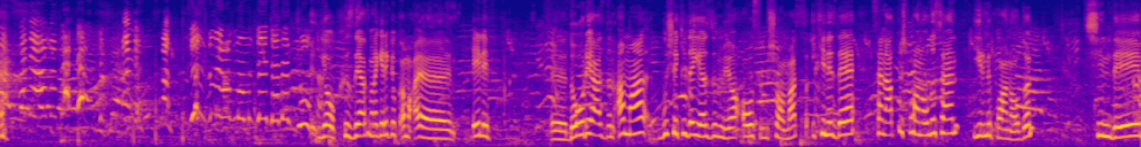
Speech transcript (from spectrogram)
Ben yaptım. Anne bak hızlı yazmamıza gerek yok. Hızlı yazmana gerek yok ama e, Elif e, doğru yazdın ama bu şekilde yazılmıyor. Olsun bir şey olmaz. İkiniz de sen 60 puan oldun sen 20 puan oldun. Şimdi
